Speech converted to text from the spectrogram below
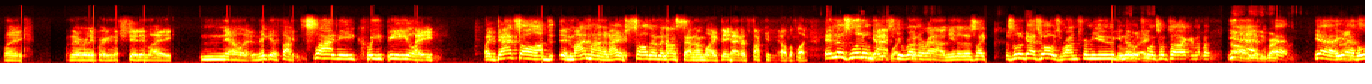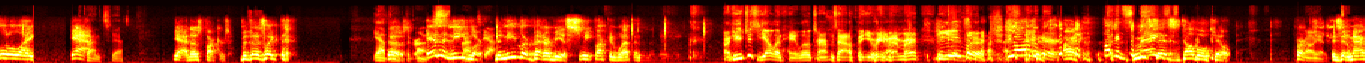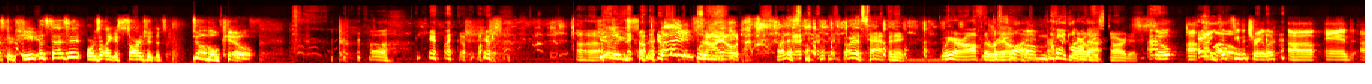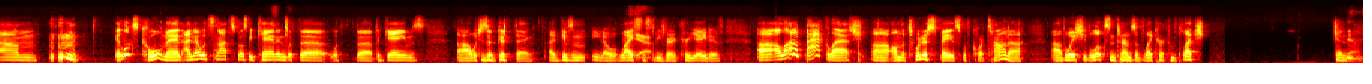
Like, whenever they bring the shit in, like, nail it. Make it fucking slimy, creepy, like, like that's all I'm, in my mind. When I saw them announce that, I'm like, they better fucking nail the flood. And those little guys who run around, you know, there's like those little guys who always run from you. The You know which egg- ones I'm talking about? Oh, yeah, Yeah, the yeah, yeah, yeah, the little like, yeah, Friends, yeah. yeah, those fuckers. But there's like the, Yeah, the, those the grunts. and the needler. Grunts, yeah. The needler better be a sweet fucking weapon in the movie. Are you just yelling Halo terms out that you remember? He is. Neither. the Arbiter. All right, Fucking space. who says double kill? Oh, yeah. Is it Master Chief that says it, or is it like a sergeant that's like, double kill? Ugh. You're like a fucking Uh, Killing space. child. what, is, what is happening? We are off the, The rails. flood. Um, we barely started. So uh, I did see the trailer, uh, and um, it looks cool, man. I know it's not supposed to be canon with the with the the games, uh, which is a good thing. It gives them you know license Yeah. to be very creative. Uh, a lot of backlash uh, on the Twitter space with Cortana, uh, the way she looks in terms of like her complexion. Yeah.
